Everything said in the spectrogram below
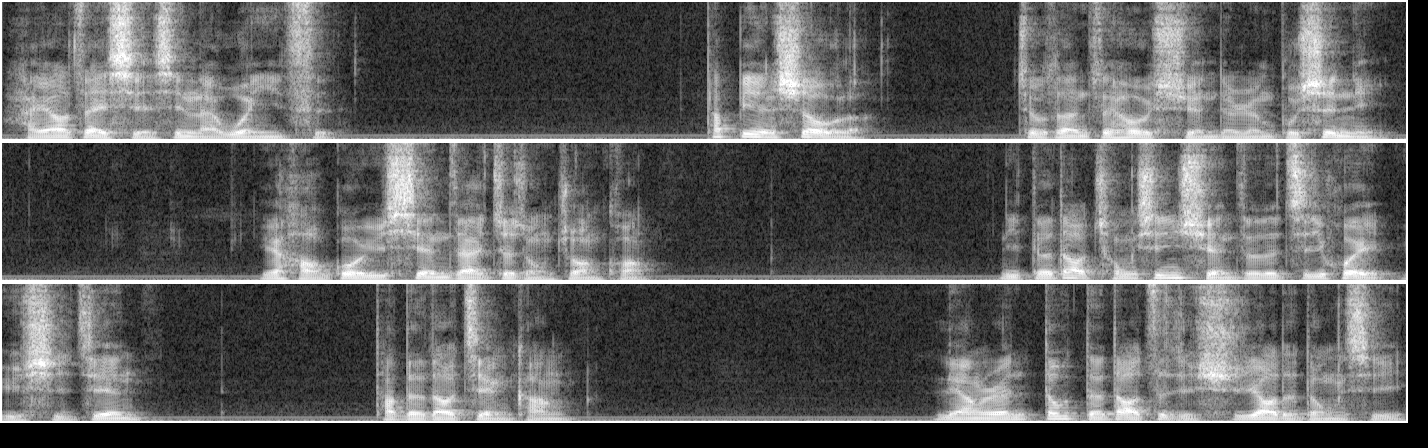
还要再写信来问一次。他变瘦了，就算最后选的人不是你，也好过于现在这种状况。你得到重新选择的机会与时间，他得到健康，两人都得到自己需要的东西，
